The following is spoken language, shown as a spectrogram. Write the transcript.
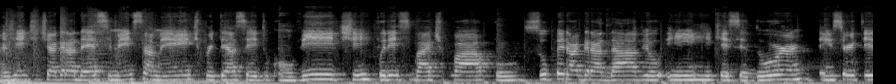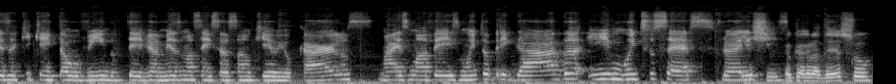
a gente te agradece imensamente por ter aceito o convite, por esse bate-papo super agradável e enriquecedor. Tenho certeza que quem está ouvindo teve a mesma sensação que eu e o Carlos. Mais uma vez, muito obrigada e muito sucesso para o LX. Eu que agradeço,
